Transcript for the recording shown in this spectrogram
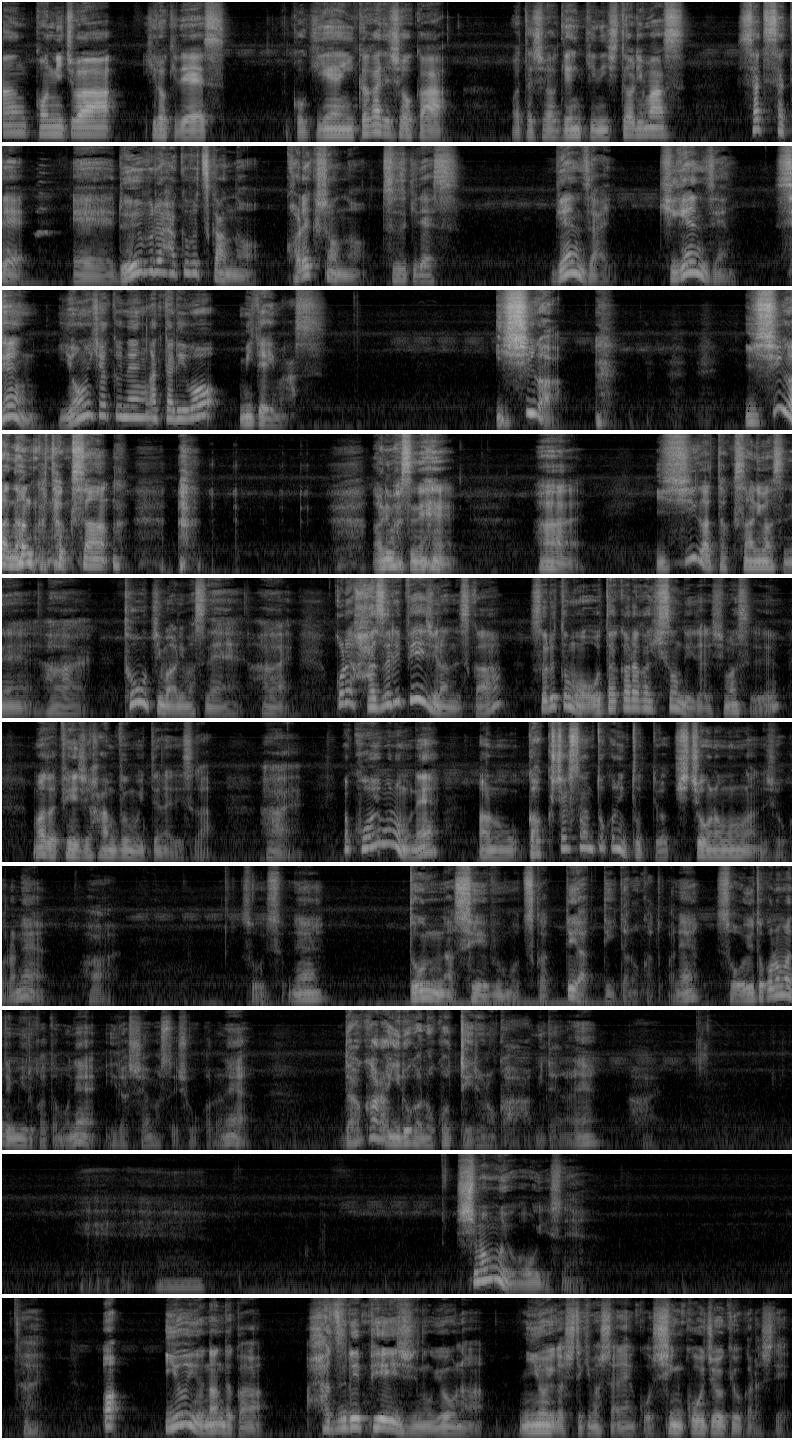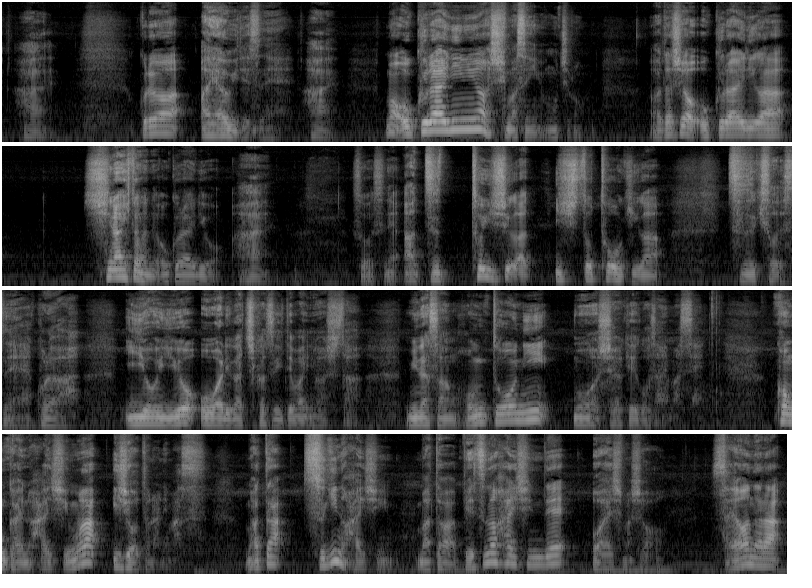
こんにちは。ひろきです。ご機嫌いかがでしょうか？私は元気にしております。さてさて、えールーブル博物館のコレクションの続きです。現在紀元前1400年あたりを見ています。石が 石がなんかたくさん ありますね。はい。石がたくさんありますね。はい。陶器もありますね。はい。これ、外れページなんですか？それともお宝が潜んでいたりします？まだページ半分もいってないですが。はい。まあ、こういうものもね、あの、学者さんとかにとっては貴重なものなんでしょうからね。はい。そうですよね。どんな成分を使ってやっていたのかとかね。そういうところまで見る方もね、いらっしゃいますでしょうからね。だから色が残っているのかみたいなね、はい。えー、縞模様が多いですね。はい。あいよいよなんだか外れページのような匂いがしてきましたね。こう進行状況からして。はい。これは危ういですね。はい。まあお蔵入りにはしませんよもちろん。私はお蔵入りがしない人なんでお蔵入りを。はい。そうですね。あずっと石が石と陶器が続きそうですね。これはいよいよ終わりが近づいてまいりました。皆さん本当に申し訳ございません。今回の配信は以上となります。また次の配信または別の配信でお会いしましょう。さようなら。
